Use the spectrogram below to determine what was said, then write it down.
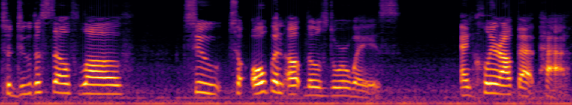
to do the self-love, to to open up those doorways and clear out that path.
